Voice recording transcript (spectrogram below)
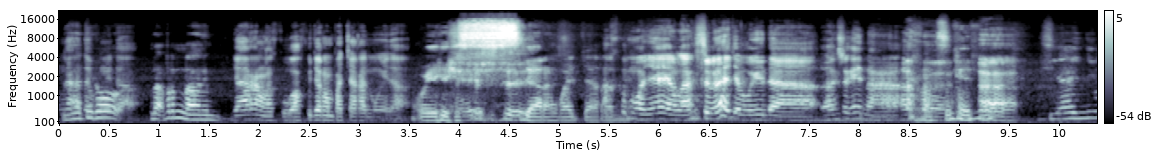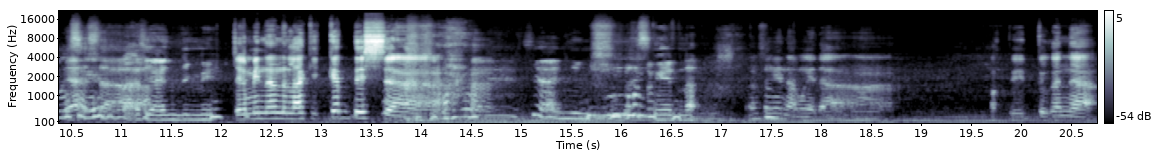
nggak ada kau nggak pernah nih. jarang aku aku jarang pacaran Bung Eda Wih, jarang pacaran. aku maunya yang langsung aja Bung Eda langsung enak Langsung enak. Si anjing masih Biasa. enak si anjing nih. cerminan lelaki kedis ya. Si anjing langsung enak. langsung enak Bung Eda waktu itu kan ya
